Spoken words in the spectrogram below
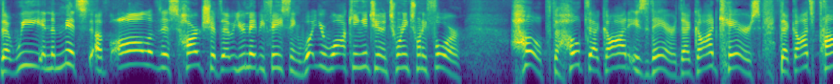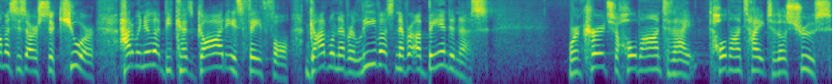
That we, in the midst of all of this hardship that you may be facing, what you're walking into in 2024, hope, the hope that God is there, that God cares, that God's promises are secure. How do we know that? Because God is faithful. God will never leave us, never abandon us. We're encouraged to hold on to that, hold on tight to those truths.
